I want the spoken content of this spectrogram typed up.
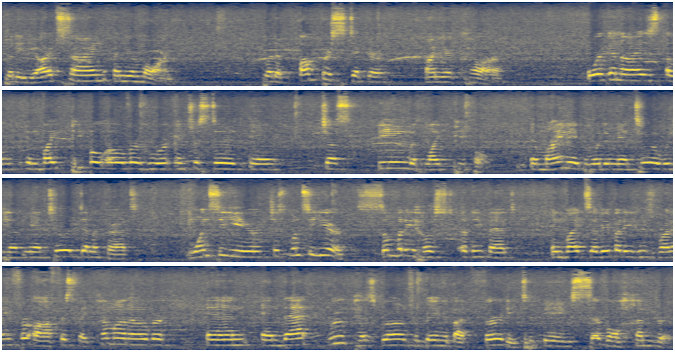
put a yard sign on your lawn, put a bumper sticker on your car, organize, uh, invite people over who are interested in just being with like people. In my neighborhood in Mantua, we have Mantua Democrats. Once a year, just once a year, somebody hosts an event, invites everybody who's running for office. They come on over, and, and that group has grown from being about 30 to being several hundred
